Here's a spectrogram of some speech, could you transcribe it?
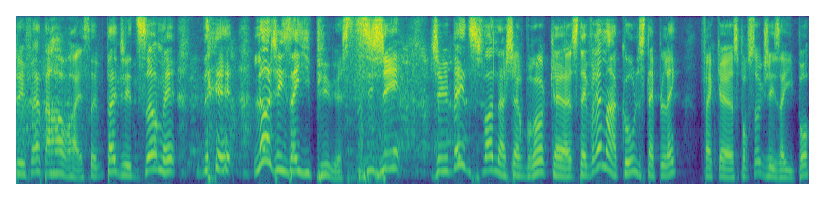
j'ai fait ah ouais, c'est peut-être j'ai dit ça, mais là j'ai haï plus. Si j'ai j'ai eu bien du fun à Sherbrooke, euh, c'était vraiment cool, c'était plein. Fait que c'est pour ça que je les haïs pas.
